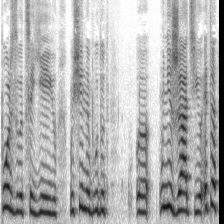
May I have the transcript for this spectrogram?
пользоваться ею, мужчины будут э, унижать ее. Это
